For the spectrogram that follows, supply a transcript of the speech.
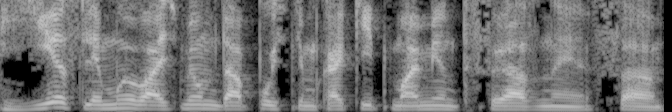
Если мы возьмем, допустим, какие-то моменты, связанные с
